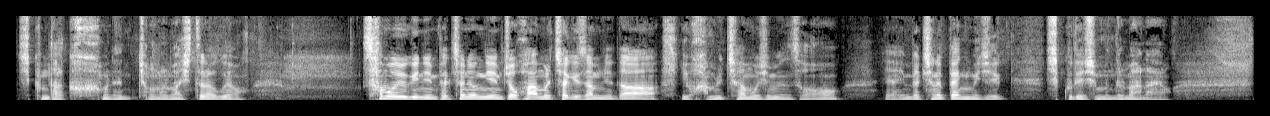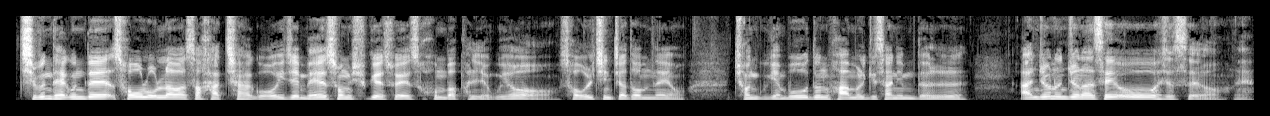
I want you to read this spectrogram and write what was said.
시큼달콤한 정말 맛있더라고요. 3562님, 백천영님, 저 화물차 기사입니다. 이 화물차 모시면서, 예, 인백천의 백뮤직 식구 되신 분들 많아요. 집은 대군데 서울 올라와서 하차하고 이제 매송 휴게소에서 혼밥하려고요. 서울 진짜 덥네요. 전국의 모든 화물 기사님들 안전운전하세요 하셨어요. 네.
